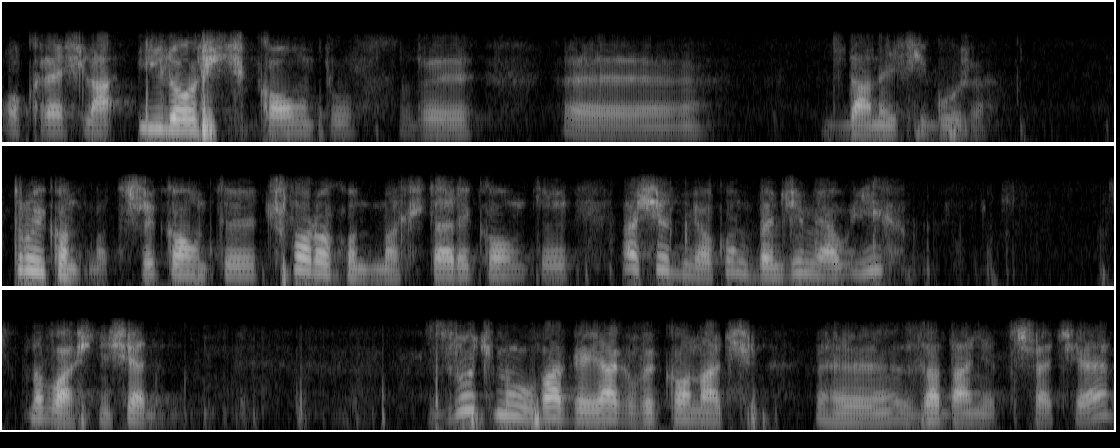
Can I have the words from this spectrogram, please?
określa ilość kątów w, e, w danej figurze. Trójkąt ma trzy kąty, czworokąt ma cztery kąty, a siedmiokąt będzie miał ich, no właśnie, siedem. Zwróćmy uwagę, jak wykonać e, zadanie trzecie.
